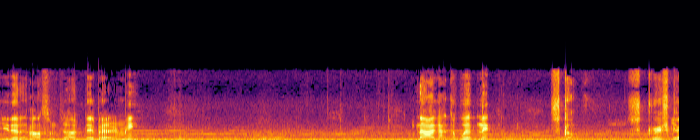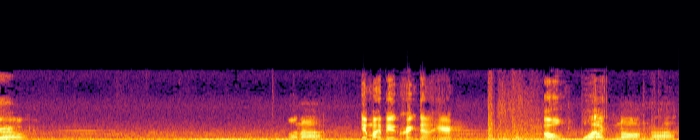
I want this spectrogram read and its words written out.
You did an awesome job. Did better than me. Now I got the whip, Nick. Let's go. Skr. Yo. Why not? It might be a crate down here. Oh, what? Fuck no, I'm not.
